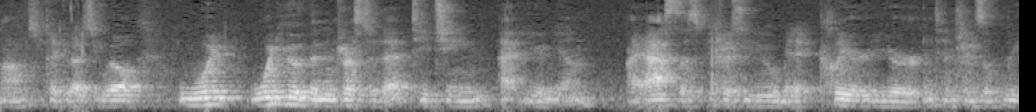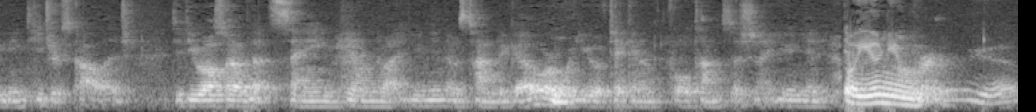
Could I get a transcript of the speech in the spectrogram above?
um, so take it as you will. Would, would you have been interested at teaching at Union? I ask this because you made it clear your intentions of leaving Teachers College. Did you also have that same feeling about Union? It was time to go, or would you have taken a full time position at Union? if Well, Union- offered?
